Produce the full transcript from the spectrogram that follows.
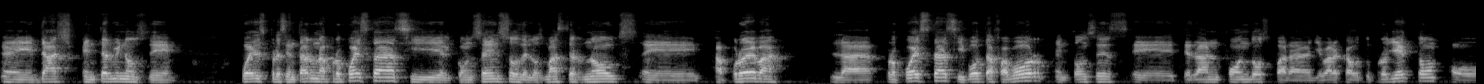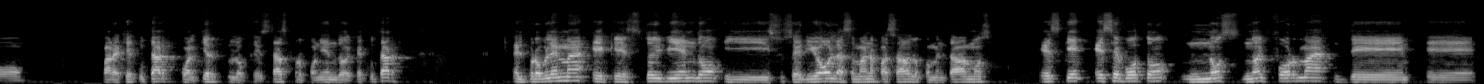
eh, Dash en términos de puedes presentar una propuesta, si el consenso de los masternodes eh, aprueba la propuesta, si vota a favor, entonces te dan fondos para llevar a cabo tu proyecto o para ejecutar cualquier lo que estás proponiendo ejecutar. El problema eh, que estoy viendo y sucedió la semana pasada, lo comentábamos, es que ese voto no, no hay forma de, eh,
